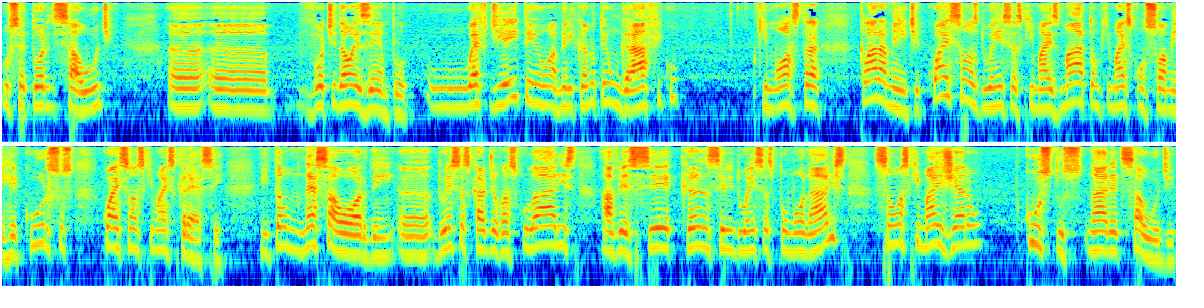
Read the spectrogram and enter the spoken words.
o setor de saúde, uh, uh, vou te dar um exemplo. O FDA tem, o americano tem um gráfico que mostra claramente quais são as doenças que mais matam, que mais consomem recursos, quais são as que mais crescem. Então, nessa ordem, uh, doenças cardiovasculares, AVC, câncer e doenças pulmonares são as que mais geram custos na área de saúde.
